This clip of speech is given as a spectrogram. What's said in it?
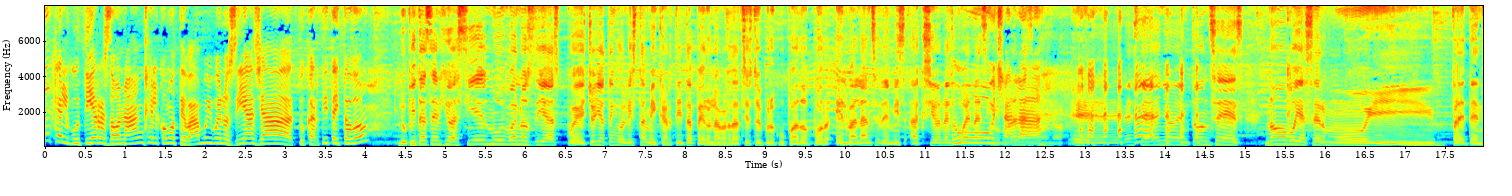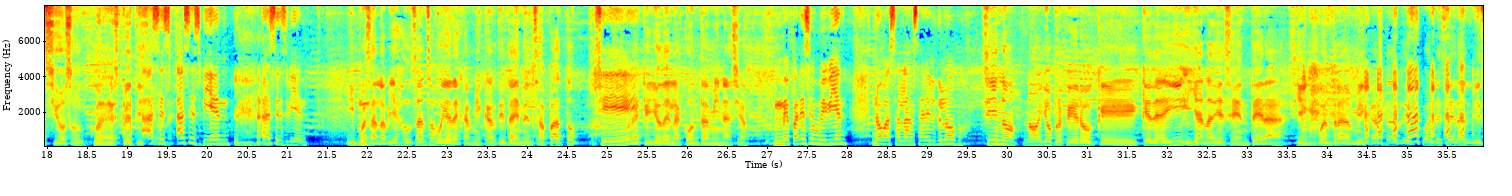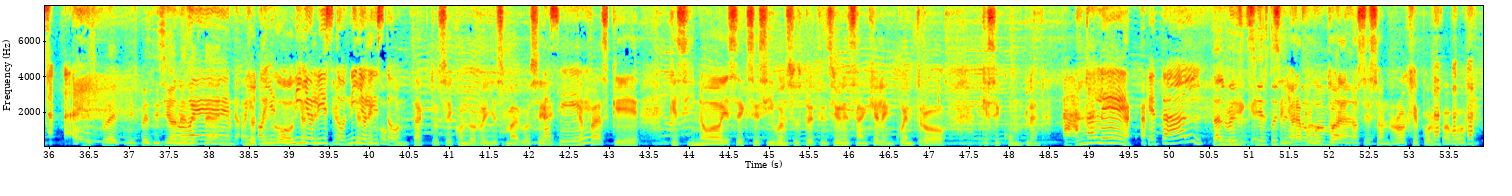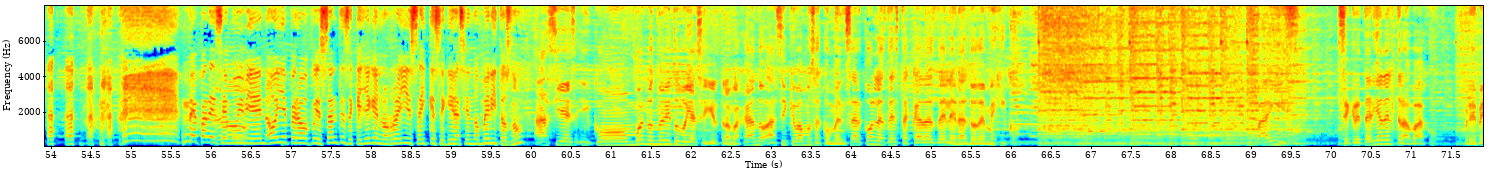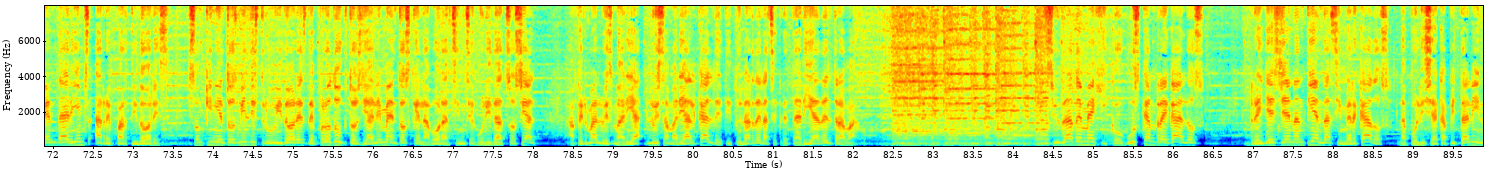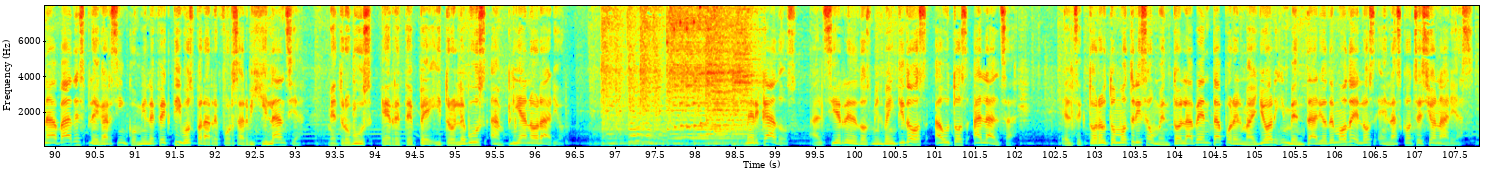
Ángel Gutiérrez, don Ángel, ¿cómo te va? Muy buenos días, ¿ya tu cartita y todo? Lupita Sergio, así es, muy buenos días. Pues yo ya tengo lista mi cartita, pero la verdad sí estoy preocupado por el balance de mis acciones buenas y Úchala. malas en este año. Entonces, no voy a ser muy pretencioso con mis peticiones. Haces, haces bien, haces bien. Y pues a la vieja usanza voy a dejar mi cartita en el zapato Sí, por aquello de la contaminación. me parece muy bien. No vas a lanzar el globo. Sí, no, no, yo prefiero que quede ahí y ya nadie se entera si encuentra mi carta de cuáles eran mis, mis, pre- mis peticiones de este año. Bueno, oye, niño yo te- listo, yo- yo niño tengo listo. contactos eh, con los Reyes Magos. eh. ¿Ah, sí? Capaz que, que si no es excesivo en sus pretensiones, Ángel, encuentro que se cumplan. Ándale, ¿qué tal? Tal vez Eh, sí estoy Señora productora, no se sonroje, por favor. Me parece Pero- muy bien. Oye, pero pues antes de que lleguen los reyes hay que seguir haciendo méritos, ¿no? Así es, y con buenos méritos voy a seguir trabajando, así que vamos a comenzar con las destacadas del Heraldo de México. País. Secretaría del Trabajo. Prevén dar IMSS a repartidores. Son 500 mil distribuidores de productos y alimentos que elaboran sin seguridad social, afirma Luis María, Luisa María Alcalde, titular de la Secretaría del Trabajo. Ciudad de México. Buscan regalos. Reyes llenan tiendas y mercados. La policía capitalina va a desplegar 5.000 efectivos para reforzar vigilancia. Metrobús, RTP y Trolebús amplían horario. Mercados. Al cierre de 2022, autos al alza. El sector automotriz aumentó la venta por el mayor inventario de modelos en las concesionarias.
